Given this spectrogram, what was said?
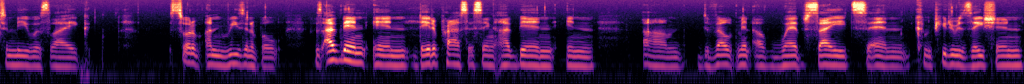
to me was like sort of unreasonable because I've been in data processing, I've been in um, development of websites and computerization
